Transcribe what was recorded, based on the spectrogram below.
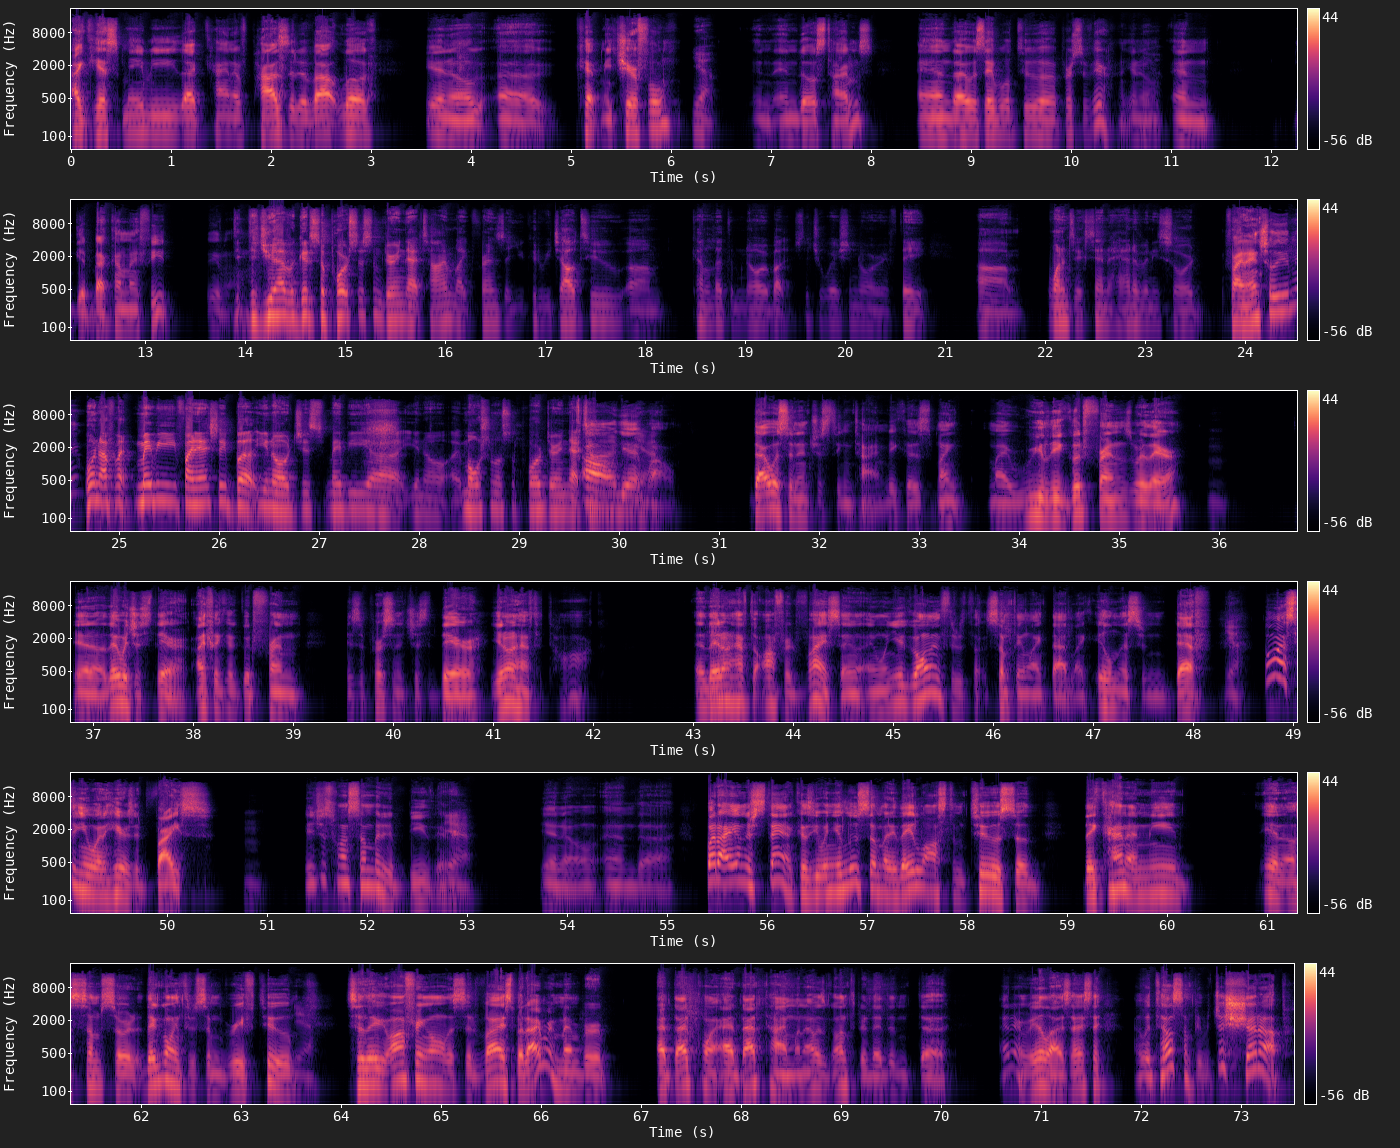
I guess maybe that kind of positive outlook, you know, uh, kept me cheerful Yeah. in, in those times. And I was able to uh, persevere, you know, and get back on my feet, you know. Did you have a good support system during that time, like friends that you could reach out to, um, kind of let them know about the situation, or if they um, wanted to extend a hand of any sort? Financially, you mean? Well, not fi- maybe financially, but you know, just maybe uh, you know, emotional support during that time. Oh time. yeah, well, that was an interesting time because my my really good friends were there. You know, they were just there. I think a good friend is a person that's just there. You don't have to talk, and they don't have to offer advice. And, and when you're going through th- something like that, like illness and death, Yeah. the last thing you want to hear is advice. Mm. You just want somebody to be there yeah, you know and uh but i understand because when you lose somebody they lost them too so they kind of need you know some sort of they're going through some grief too yeah, so they're offering all this advice but i remember at that point at that time when i was going through it i didn't uh i didn't realize i said i would tell some people just shut up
